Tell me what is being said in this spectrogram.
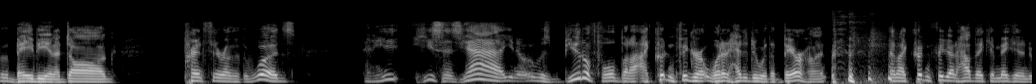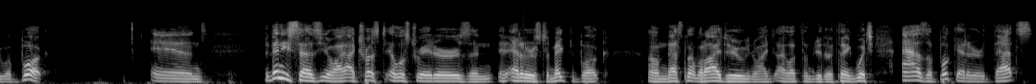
a baby and a dog, prancing around through the woods. And he he says, yeah, you know, it was beautiful, but I couldn't figure out what it had to do with a bear hunt, and I couldn't figure out how they can make it into a book. And but then he says, you know, I, I trust illustrators and, and, editors to make the book. Um, that's not what I do. You know, I, I let them do their thing. Which, as a book editor, that's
